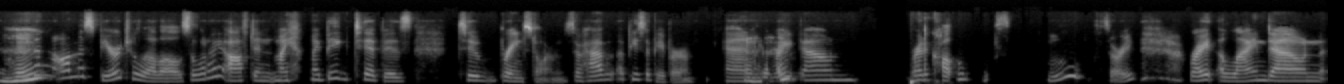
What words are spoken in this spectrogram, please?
Mhm. even on the spiritual level. So what I often my my big tip is to brainstorm. So have a piece of paper and Mhm. write down write a call oops, ooh, sorry. Write a line down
